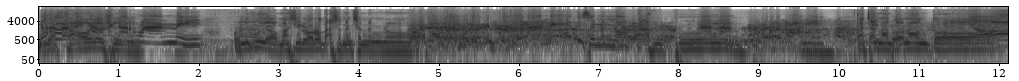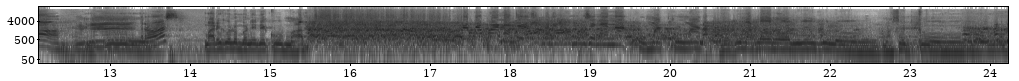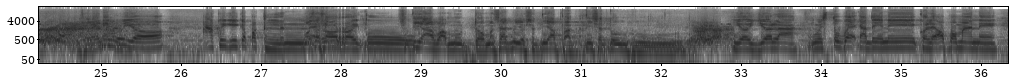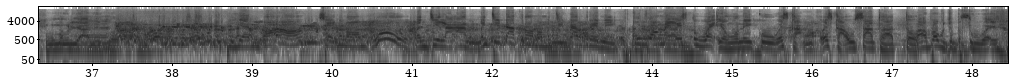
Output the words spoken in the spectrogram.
Ya, gak oleh sih. Karwane. Kok niku ya masih loro tak seneng-seneng no. Disenengno. Hibur. Kacak nonton-nonton. Ya. Terus Mari kulo menini kumat. sing enak? Umat-umat. Ya kumat loro niku lho, maksudku. Ini ku yo aku iki kepegelen nek loro iku. Setia awak muda, masa aku ya setia bakti setuhu. Yo yo lah, wis tuwek katene golek apa maneh. Ngomong liyane kok. Biyen kok sik nom. Uh, pencilaan, mencitat rono, mencitat rene. Wong nek wis tuwek ya ngono iku, wis gak wis gak usah dato. Apa aku cepet tuwek ya?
